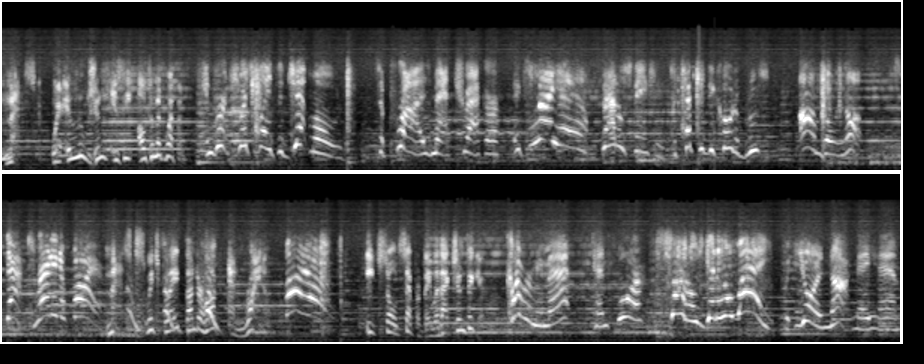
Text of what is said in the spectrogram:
M.A.S.K., where illusion is the ultimate weapon. Convert Switchblade to jet mode. Surprise, Matt Trakker. It's mayhem. Battle station. Protect the decoder, Bruce. I'm going up. Stacks ready to fire. M.A.S.K., Switchblade, Thunderhawk, and Rhino. Fire! Each sold separately with action figure. Cover me, Matt. 10-4. Sato's getting away. But you're not, Mayhem.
